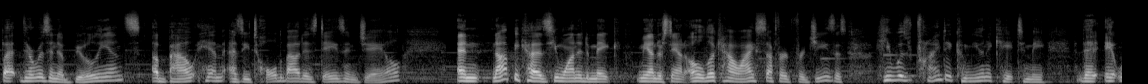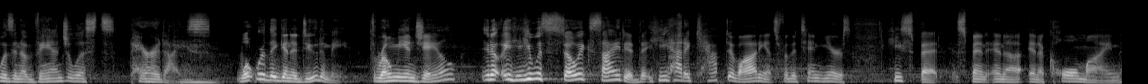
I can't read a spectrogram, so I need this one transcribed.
but there was an ebullience about him as he told about his days in jail. And not because he wanted to make me understand, oh, look how I suffered for Jesus. He was trying to communicate to me that it was an evangelist's paradise. Mm. What were they going to do to me? Throw me in jail? You know, he was so excited that he had a captive audience for the 10 years he spent, spent in, a, in a coal mine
